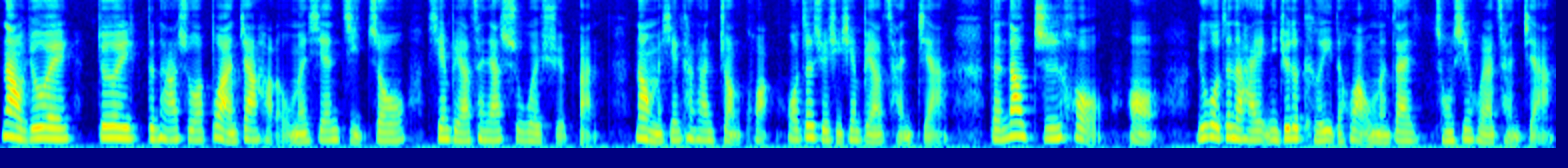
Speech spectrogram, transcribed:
那我就会就会跟他说，不然这样好了，我们先几周先不要参加数位学班。那我们先看看状况，我、哦、这学期先不要参加，等到之后哦，如果真的还你觉得可以的话，我们再重新回来参加。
